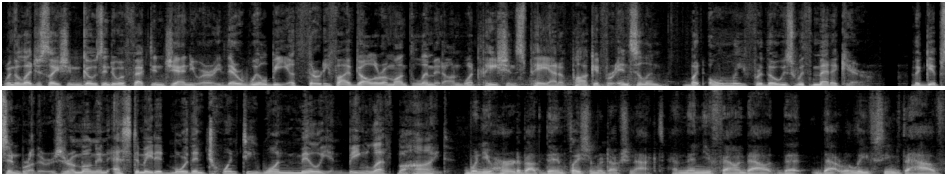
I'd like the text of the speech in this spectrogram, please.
When the legislation goes into effect in January, there will be a $35 a month limit on what patients pay out of pocket for insulin, but only for those with Medicare. The Gibson brothers are among an estimated more than 21 million being left behind. When you heard about the Inflation Reduction Act and then you found out that that relief seems to have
